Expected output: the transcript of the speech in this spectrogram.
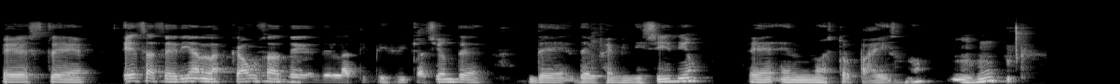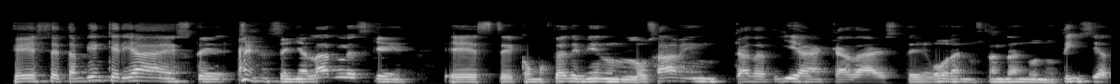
Este, esas serían las causas de, la tipificación de, del feminicidio eh, en nuestro país, ¿no? Este, también quería este, señalarles que, este, como ustedes bien lo saben, cada día, cada este, hora nos están dando noticias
